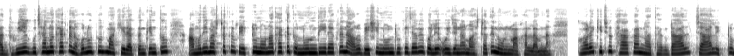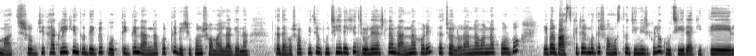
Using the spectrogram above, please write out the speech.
আর ধুয়ে গুছানো থাকলে না হলুদ নুন মাখিয়ে রাখতাম, কিন্তু আমুদি মাছটা তো একটু নোনা থাকে তো নুন দিয়ে রাখলে না আরও বেশি নুন ঢুকে যাবে বলে ওই জন্য আর মাছটাতে নুন মাখালাম না। ঘরে কিছু থাক আর না থাক, ডাল, চাল, একটু মাছ সবজি থাকলেই কিন্তু দেখবে প্রত্যেক দিন রান্না করতে বেশিক্ষণ সময় লাগে না। তা দেখো সব কিছু গুছিয়ে রেখে চলে আসলাম রান্নাঘরে। তা চলো রান্না বান্না করব। এবার বাস্কেটের মধ্যে সমস্ত জিনিসগুলো গুছিয়ে রাখি। তেল,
